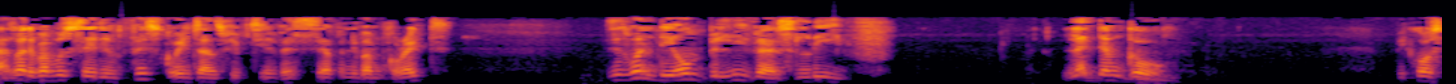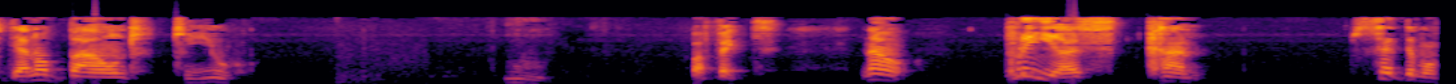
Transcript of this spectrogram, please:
That's what the Bible said in 1 Corinthians 15, verse 7, if I'm correct. It says, When the unbelievers leave, let them go. Because they are not bound to you. Mm. Perfect. Now, prayers can set them on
